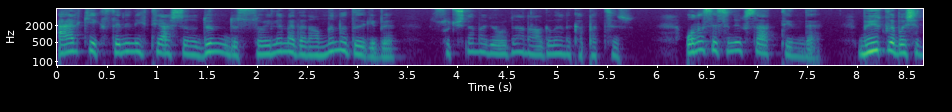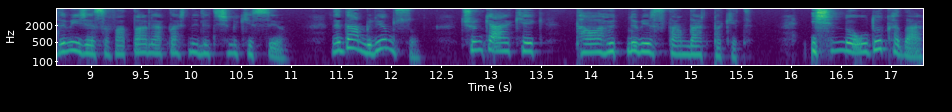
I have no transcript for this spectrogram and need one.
erkek senin ihtiyaçlarını dümdüz söylemeden anlamadığı gibi suçlama gördüğün algılarını kapatır. Ona sesini yükselttiğinde büyük ve başı demeyeceği sıfatlarla yaklaştığında iletişimi kesiyor. Neden biliyor musun? Çünkü erkek taahhütlü bir standart paket. İşinde olduğu kadar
